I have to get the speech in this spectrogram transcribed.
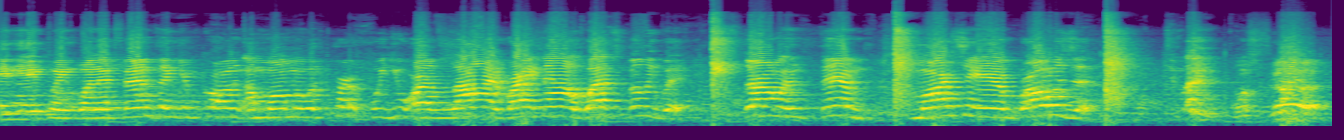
88.1 FM, thank you for calling A Moment with Purple. You are live right now in West Philly with Sterling Simms, Marsha Ambrosius. What's good?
